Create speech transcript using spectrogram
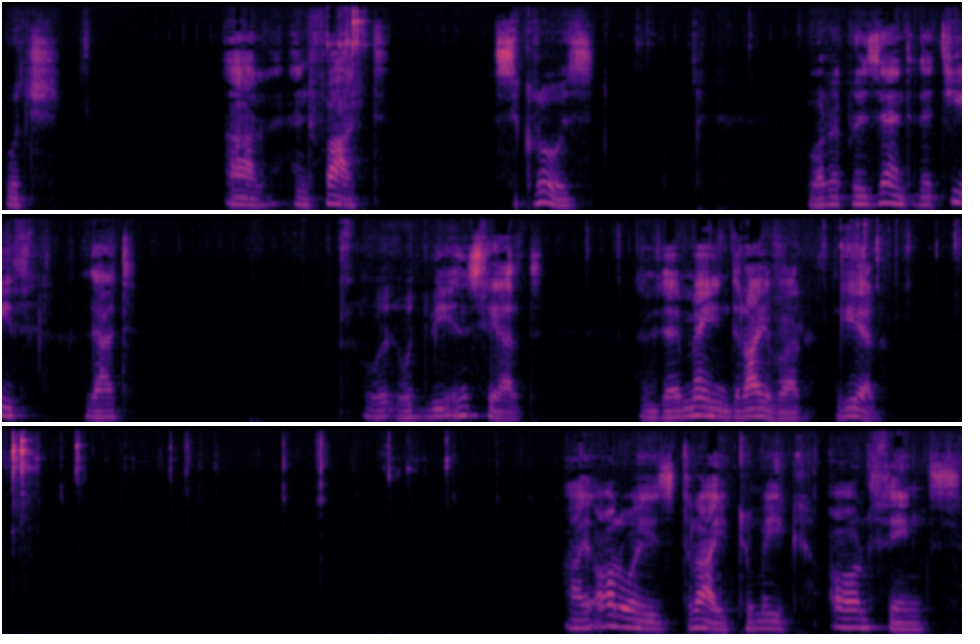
which are in fact screws will represent the teeth that would be inserted in the main driver gear. I always try to make all things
